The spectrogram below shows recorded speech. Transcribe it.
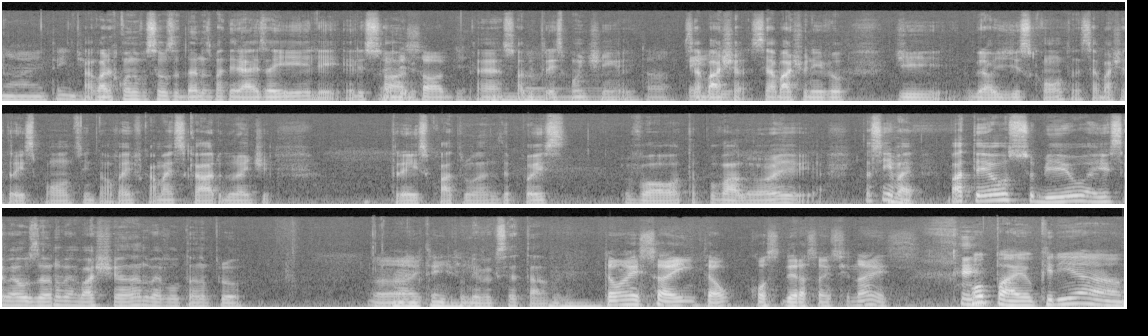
Ah, entendi. Agora quando você usa danos materiais aí, ele, ele sobe. Ele sobe. É, sobe Ah, três pontinhos ali. tá, Você abaixa, você abaixa o nível de o grau de desconto, né? você abaixa 3 pontos, então vai ficar mais caro durante 3, 4 anos, depois volta pro valor e assim vai. Bateu, subiu, aí você vai usando, vai abaixando, vai voltando pro, Ah, entendi. pro nível que você tava. né? Então é isso aí, então. Considerações finais? Opa, eu queria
